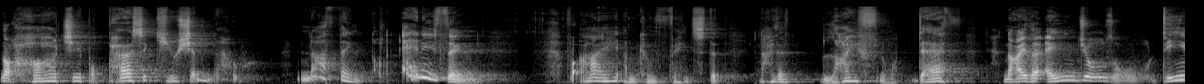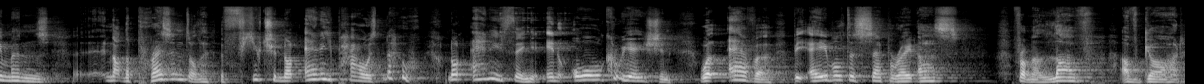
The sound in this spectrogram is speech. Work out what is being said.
not hardship or persecution, no. Nothing, not anything. For I am convinced that neither life nor death, neither angels or demons, not the present or the future, not any powers, no, not anything in all creation will ever be able to separate us from the love of God.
